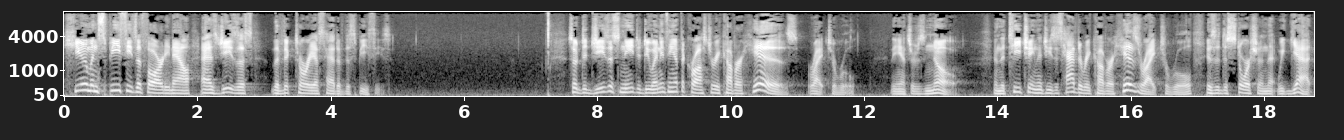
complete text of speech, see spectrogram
human species authority now as Jesus, the victorious head of the species. So, did Jesus need to do anything at the cross to recover his right to rule? The answer is no. And the teaching that Jesus had to recover his right to rule is a distortion that we get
